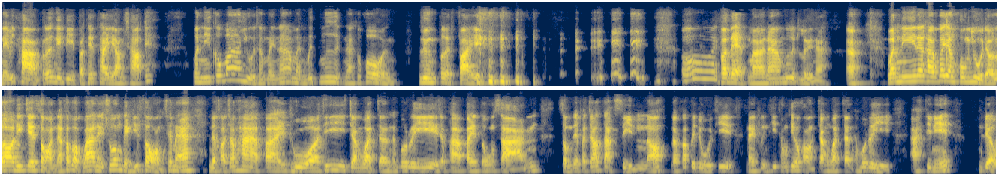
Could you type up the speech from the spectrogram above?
ในวิถามเรื่องดีๆประเทศไทยยามเช้า เอ๊ะ วันนี้ก็ว่าอยู่ทำไมหน้ามันมืดๆนะทุกคน ลืมเปิดไฟ โอ้ยพอแดดมาหน้ามืดเลยนะอะวันนี้นะครับก็ยังคงอยู่เดี๋ยวรอดีเจสอนนะเขาบอกว่าในช่วงเบรกที่สองใช่ไหมเดี๋ยวเขาจะพาไปทัวร์ที่จังหวัดจันทบุรี จะพาไปตรงศาลสมเด็จพระเจ้าตากสินเนาะแล้วก็ไปดูที่ในพื้นที่ท่องเที่ยวของจังหวัดจันทบุรีอะทีนี้ เดี๋ยว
